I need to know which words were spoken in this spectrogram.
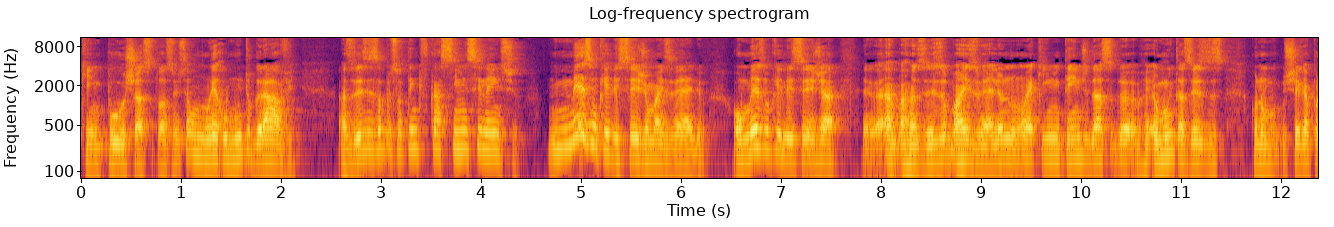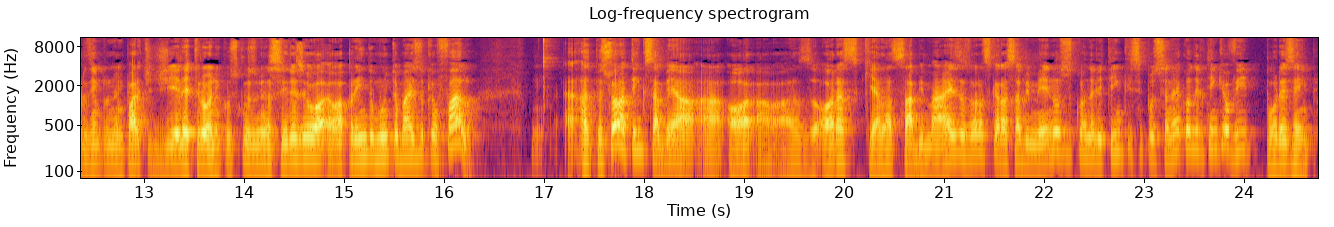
quem puxa a situação. Isso é um erro muito grave. Às vezes a pessoa tem que ficar assim em silêncio. Mesmo que ele seja o mais velho, ou mesmo que ele seja. Eh, às vezes o mais velho não é quem entende dessa. Eu muitas vezes quando chega, por exemplo, em parte de eletrônicos com os meus filhos, eu, eu aprendo muito mais do que eu falo. A pessoa tem que saber a, a, a, as horas que ela sabe mais, as horas que ela sabe menos, quando ele tem que se posicionar e quando ele tem que ouvir, por exemplo.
